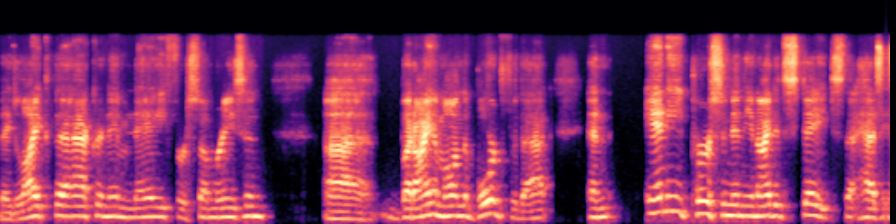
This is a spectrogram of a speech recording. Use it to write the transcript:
They like the acronym NAE for some reason uh, but i am on the board for that and any person in the united states that has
